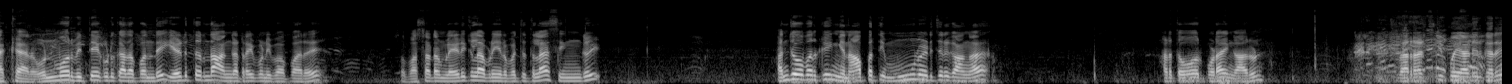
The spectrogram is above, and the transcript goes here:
ஏக்கர் ஒன் மோர் வித்தே கொடுக்காத பந்து. எடுத்திருந்தால் அங்கே ட்ரை பண்ணி பார்ப்பார். ஸோ ஃபஸ்ட் அட்டம்பில் எடுக்கல அப்படிங்கிற பட்சத்தில் சிங்கிள் அஞ்சு ஓவருக்கு இங்கே நாற்பத்தி மூணு அடிச்சிருக்காங்க. அடுத்த ஓவர் போட எங்கள் அருண். விரட்டி போய் ஆடி இருக்காரு.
